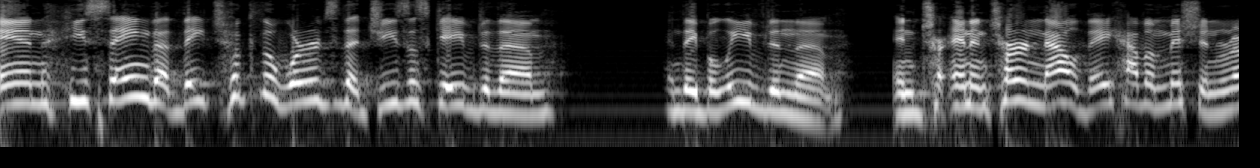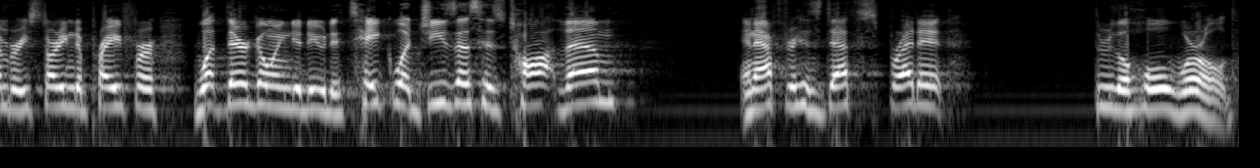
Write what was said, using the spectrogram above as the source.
And he's saying that they took the words that Jesus gave to them and they believed in them. And, and in turn, now they have a mission. Remember, he's starting to pray for what they're going to do to take what Jesus has taught them and after his death, spread it through the whole world.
